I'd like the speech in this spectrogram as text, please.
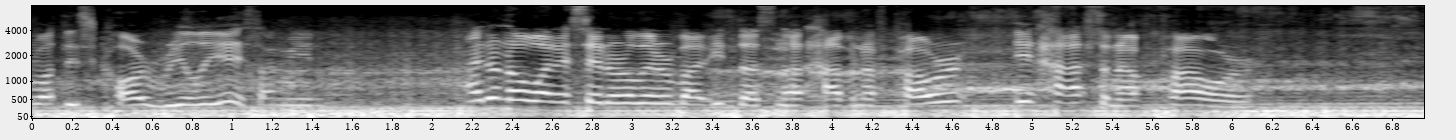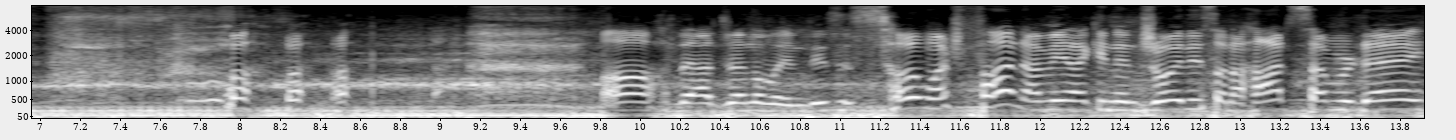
What this car really is. I mean, I don't know what I said earlier, but it does not have enough power. It has enough power. oh, the adrenaline. This is so much fun. I mean, I can enjoy this on a hot summer day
